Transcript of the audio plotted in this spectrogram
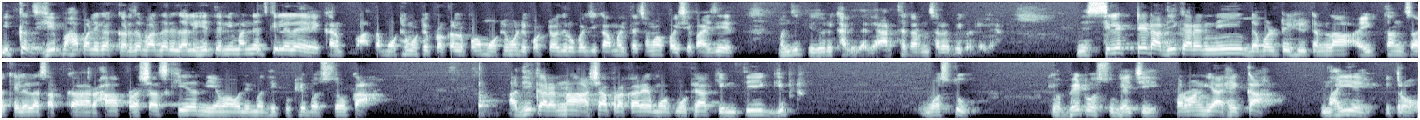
इतकंच ही महापालिका कर्जबाजारी झाली हे त्यांनी मान्यच केलेलं आहे. कारण आता मोठे मोठे प्रकल्प मोठे मोठे कोट्यवधी रुपयाची कामं आहेत त्याच्यामुळे पैसे पाहिजेत. म्हणजे तिजोरी खाली झाली अर्थकारण सगळं बिघडलेलं आहे. सिलेक्टेड अधिकाऱ्यांनी डबल ट्री हिल्टनला आयुक्तांचा केलेला सत्कार. हा प्रशासकीय नियमावलीमध्ये कुठे बसतो का? अधिकाऱ्यांना अशा प्रकारे मोठमोठ्या किमती गिफ्ट वस्तू किंवा भेट वस्तू घ्यायची परवानगी आहे का? नाहीये मित्रो.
